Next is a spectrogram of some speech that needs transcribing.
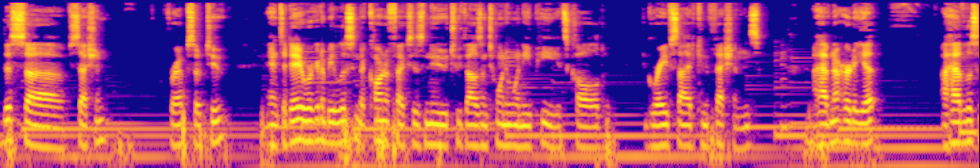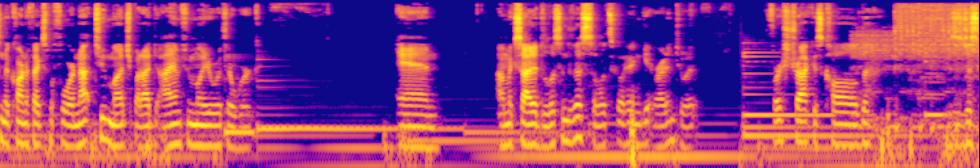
this uh, session for episode two. And today we're going to be listening to Carnifex's new 2021 EP. It's called Graveside Confessions. I have not heard it yet. I have listened to Carnifex before, not too much, but I, I am familiar with their work. And I'm excited to listen to this, so let's go ahead and get right into it. First track is called, this is just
